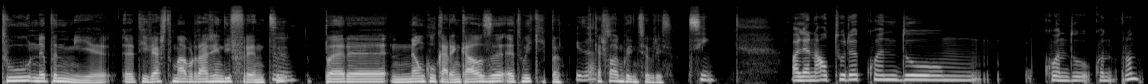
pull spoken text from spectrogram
Tu, na pandemia, uh, tiveste uma abordagem diferente hum. para não colocar em causa a tua equipa. Exato. Queres falar um bocadinho sobre isso? Sim. Olha, na altura, quando, quando, quando pronto,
